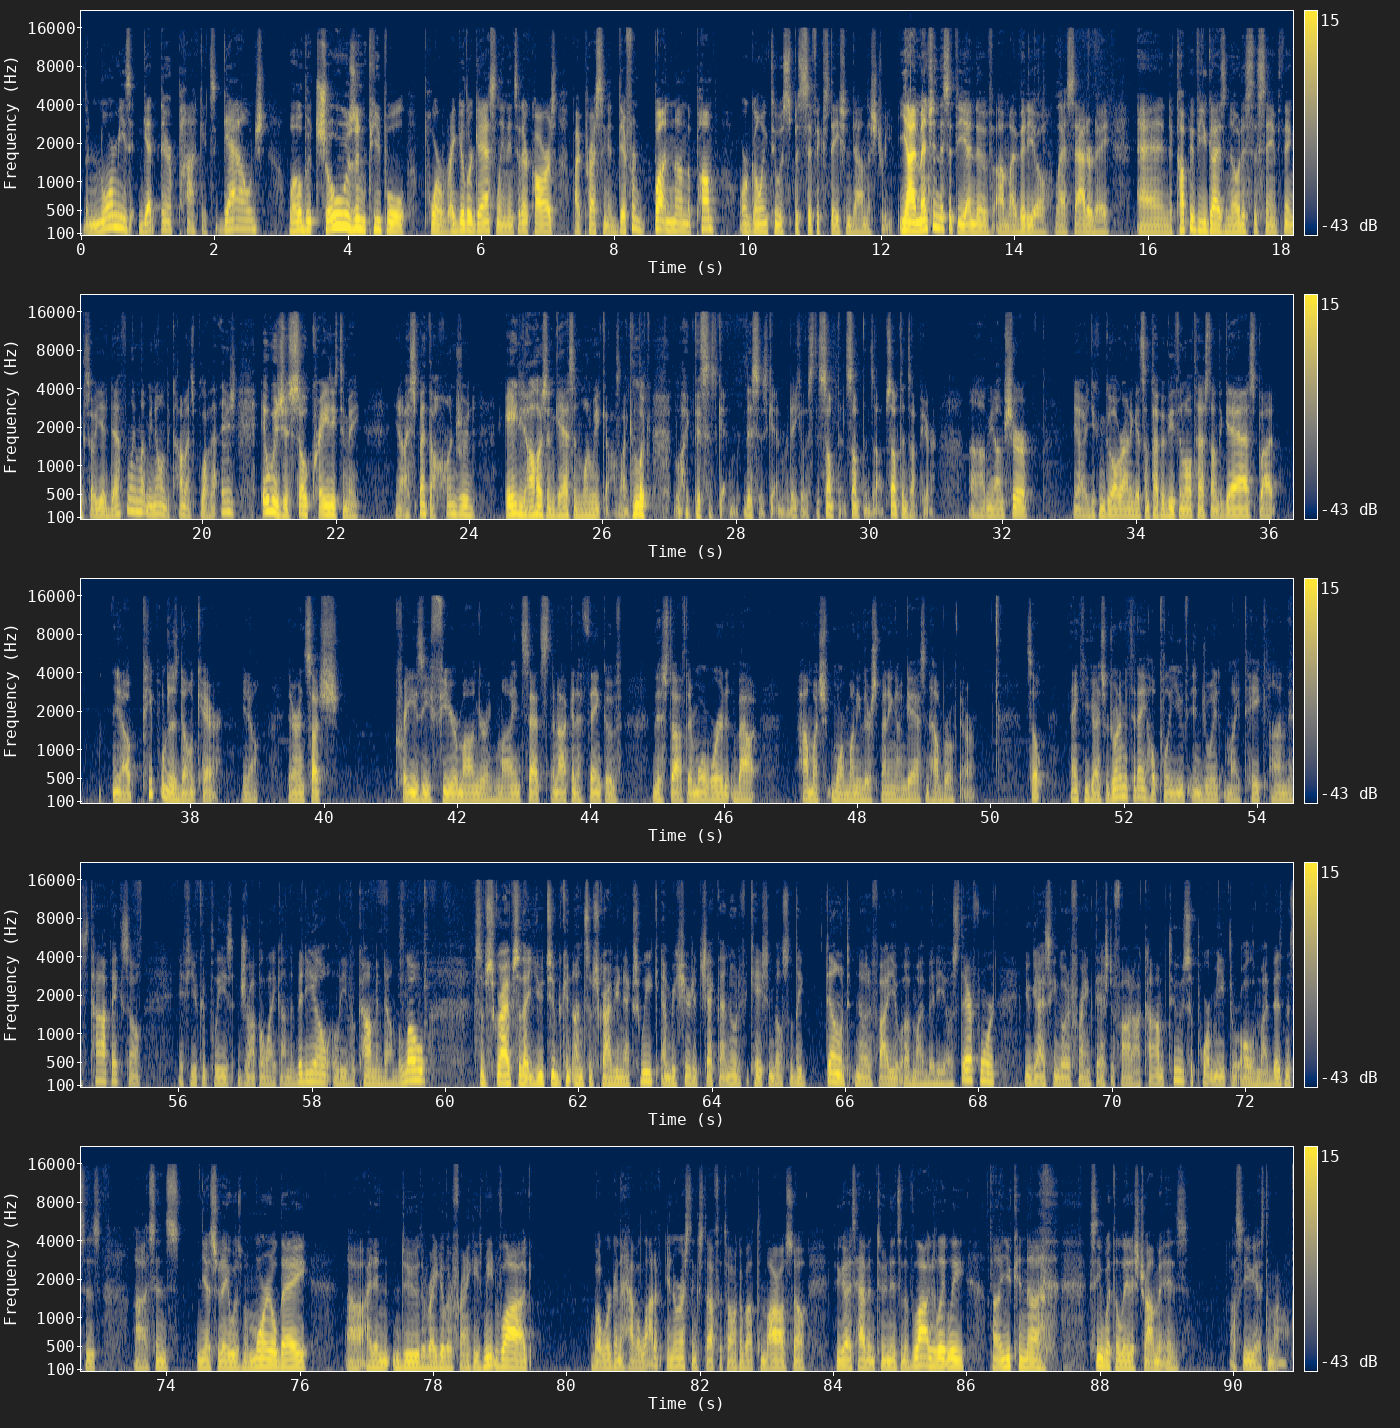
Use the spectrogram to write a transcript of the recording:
The normies get their pockets gouged while the chosen people pour regular gasoline into their cars by pressing a different button on the pump or going to a specific station down the street. Yeah, I mentioned this at the end of uh, my video last Saturday, and a couple of you guys noticed the same thing. So yeah, definitely let me know in the comments below. That is, it was just so crazy to me. You know, I spent hundred eighty dollars in gas in one week. I was like, look, like this is getting this is getting ridiculous. There's something something's up. Something's up here. Um, you know, I'm sure. You know, you can go around and get some type of ethanol test on the gas, but you know, people just don't care. You know, they're in such crazy fear mongering mindsets. They're not going to think of this stuff. They're more worried about how much more money they're spending on gas and how broke they are. So, thank you guys for joining me today. Hopefully, you've enjoyed my take on this topic. So, if you could please drop a like on the video, leave a comment down below, subscribe so that YouTube can unsubscribe you next week, and be sure to check that notification bell so they don't notify you of my videos. Therefore, you guys can go to frank-tufano.com to support me through all of my businesses. Uh, since yesterday was Memorial Day, uh, I didn't do the regular Frankie's Meat vlog, but we're going to have a lot of interesting stuff to talk about tomorrow. So if you guys haven't tuned into the vlogs lately, uh, you can uh, see what the latest drama is. I'll see you guys tomorrow.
